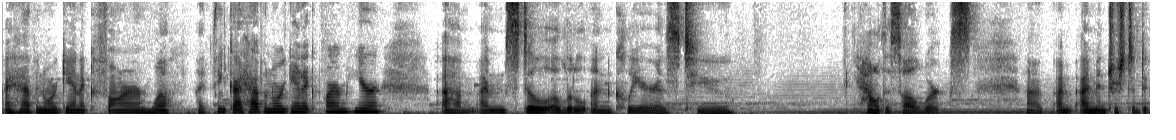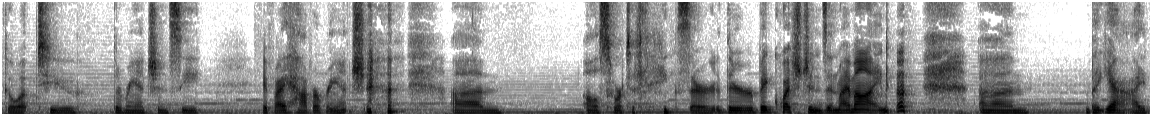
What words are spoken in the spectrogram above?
I have an organic farm. Well, I think I have an organic farm here. Um, I'm still a little unclear as to how this all works. Uh, I'm, I'm interested to go up to the ranch and see if I have a ranch. um, all sorts of things. There, there are big questions in my mind. um, but yeah, I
